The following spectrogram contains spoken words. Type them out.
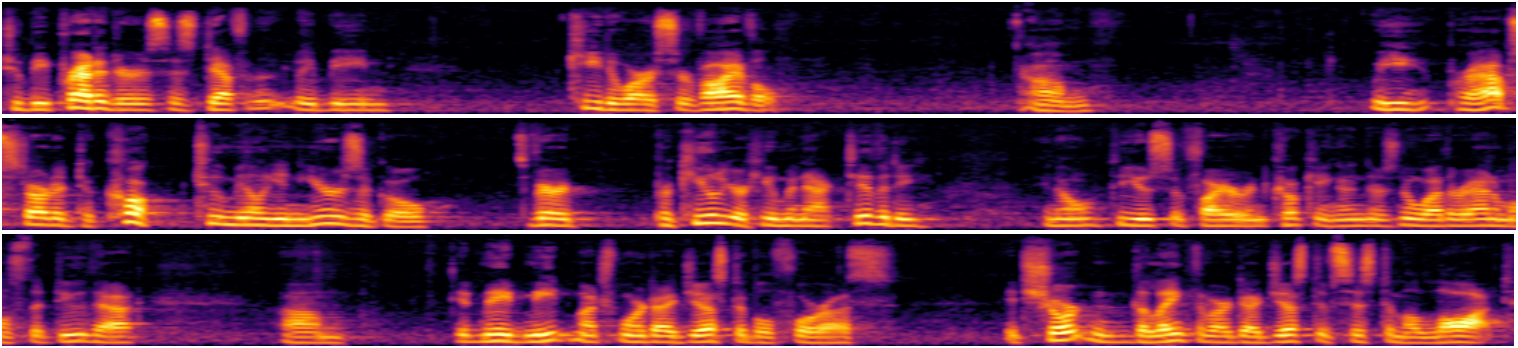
to be predators has definitely been key to our survival. Um, we perhaps started to cook two million years ago. It's a very peculiar human activity, you know, the use of fire in cooking, and there's no other animals that do that. Um, it made meat much more digestible for us. It shortened the length of our digestive system a lot.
